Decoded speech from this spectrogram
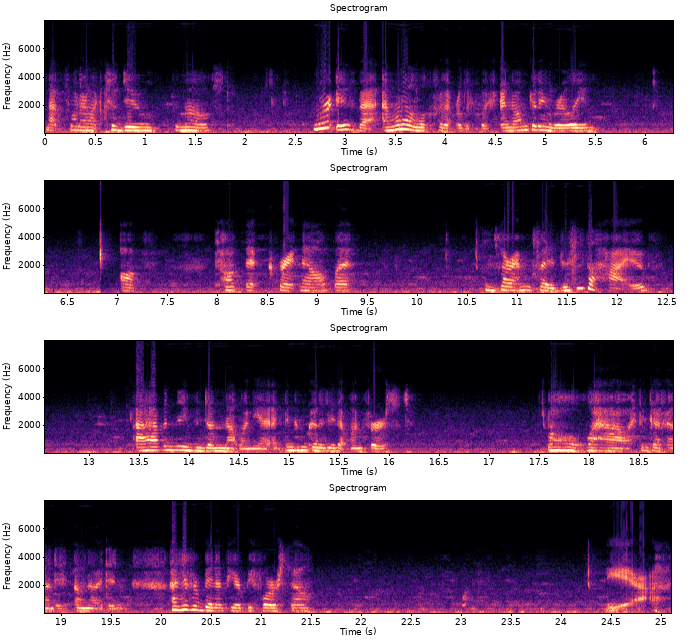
that's what I like to do the most. Where is that? I want to look for that really quick. I know I'm getting really off topic right now, but I'm sorry, I'm excited. This is a hive. I haven't even done that one yet. I think I'm going to do that one first. Oh, wow. I think I found it. Oh, no, I didn't. I've never been up here before, so... Yeah.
